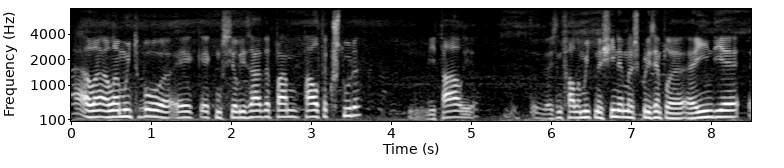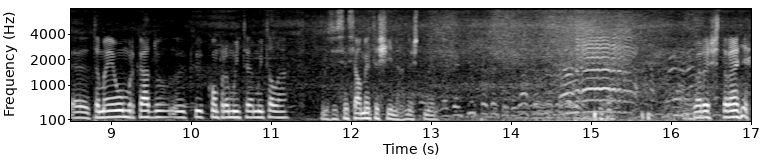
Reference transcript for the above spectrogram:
A lã, a lã muito boa é, é comercializada para, para, a alta costura, Itália. A gente fala muito na China, mas, por exemplo, a, Índia uh, também é um mercado eh, que compra muita, muita lã mas essencialmente a China neste momento. Agora estranha,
